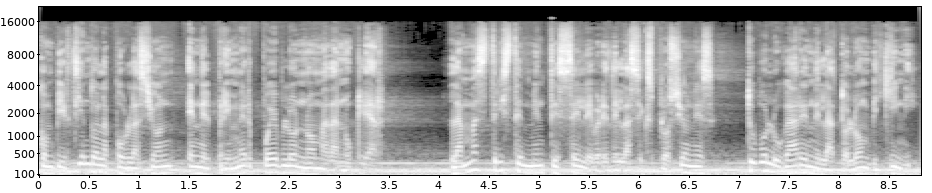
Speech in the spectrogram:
convirtiendo a la población en el primer pueblo nómada nuclear. La más tristemente célebre de las explosiones tuvo lugar en el atolón Bikini,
